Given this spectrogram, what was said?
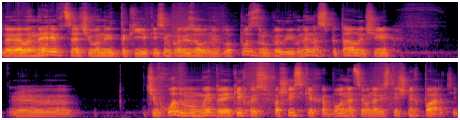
ЛНРівця, чи вони такий якийсь імпровізований блокпост зробили, і вони нас спитали, чи, е, чи входимо ми до якихось фашистських або націоналістичних партій.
